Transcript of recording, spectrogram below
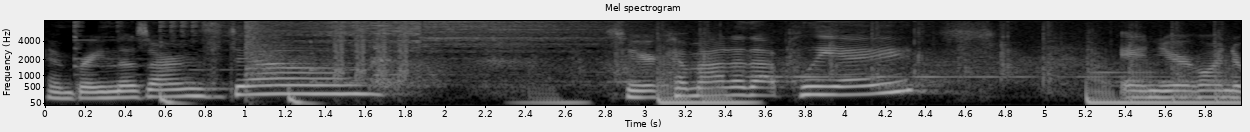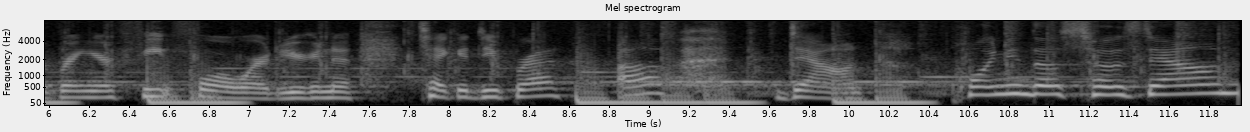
And bring those arms down. So you're come out of that plie and you're going to bring your feet forward. You're gonna take a deep breath up, down, pointing those toes down.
